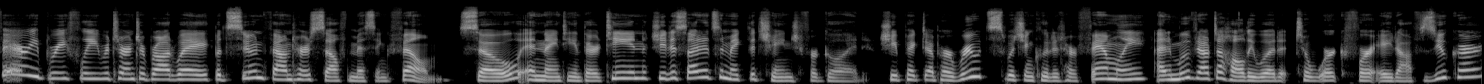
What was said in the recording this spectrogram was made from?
very briefly returned to Broadway, but soon found herself missing film. So, in 1913, she decided to make the change for good. She picked up her roots, which included her family, and moved out to Hollywood to work for Adolph Zukor,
